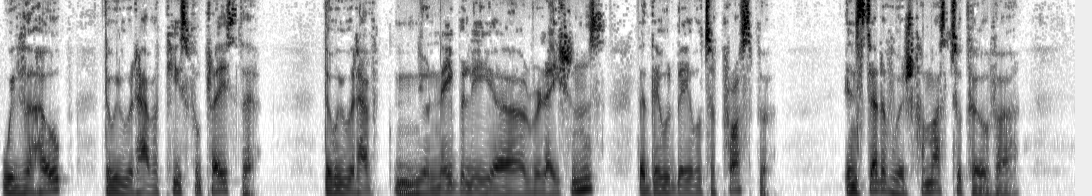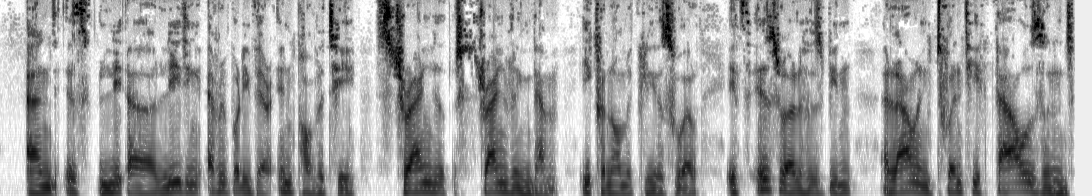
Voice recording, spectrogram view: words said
with the hope that we would have a peaceful place there, that we would have you know, neighborly uh, relations, that they would be able to prosper. Instead of which Hamas took over and is uh, leading everybody there in poverty, strang- strangling them economically as well. It's Israel who's been allowing 20,000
